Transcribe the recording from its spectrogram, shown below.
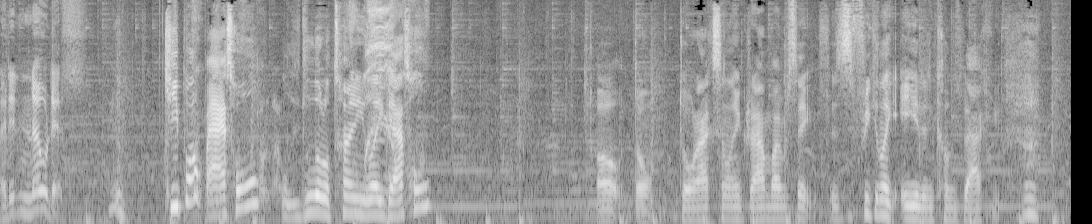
I didn't notice. Keep up, asshole. Little tiny legged asshole. Oh, don't don't accidentally grab by mistake. It's freaking like Aiden comes back.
